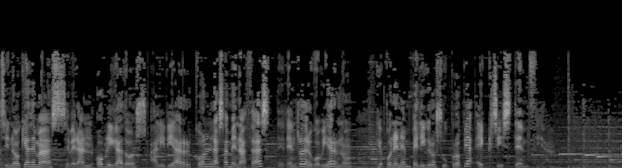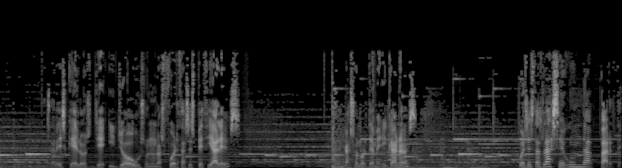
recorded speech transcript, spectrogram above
sino que además se verán obligados a lidiar con las amenazas de dentro del gobierno que ponen en peligro su propia existencia. Sabéis que los J.E. Joe son unas fuerzas especiales, en este caso norteamericanas. Pues esta es la segunda parte.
